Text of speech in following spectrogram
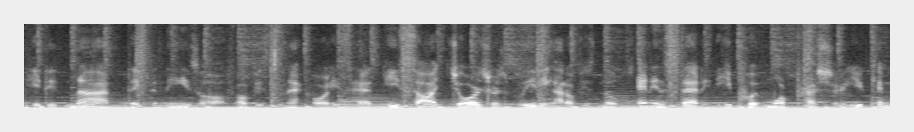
He did not take the knees off of his neck or his head. He saw George was bleeding out of his nose and instead he put more pressure. You can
